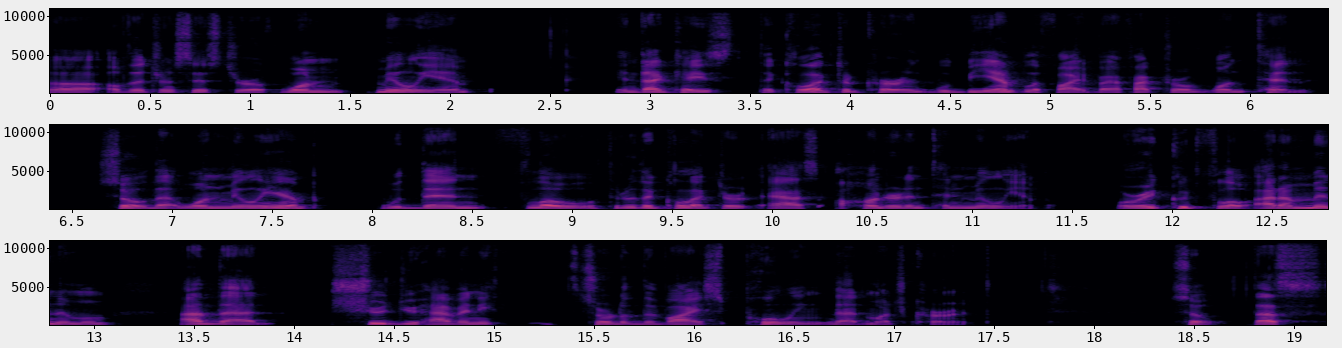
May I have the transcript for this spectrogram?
uh, of the transistor of 1 milliamp, in that case, the collector current would be amplified by a factor of 110. So that 1 milliamp would then flow through the collector as 110 milliamp. Or it could flow at a minimum at that should you have any sort of device pulling that much current. So that's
